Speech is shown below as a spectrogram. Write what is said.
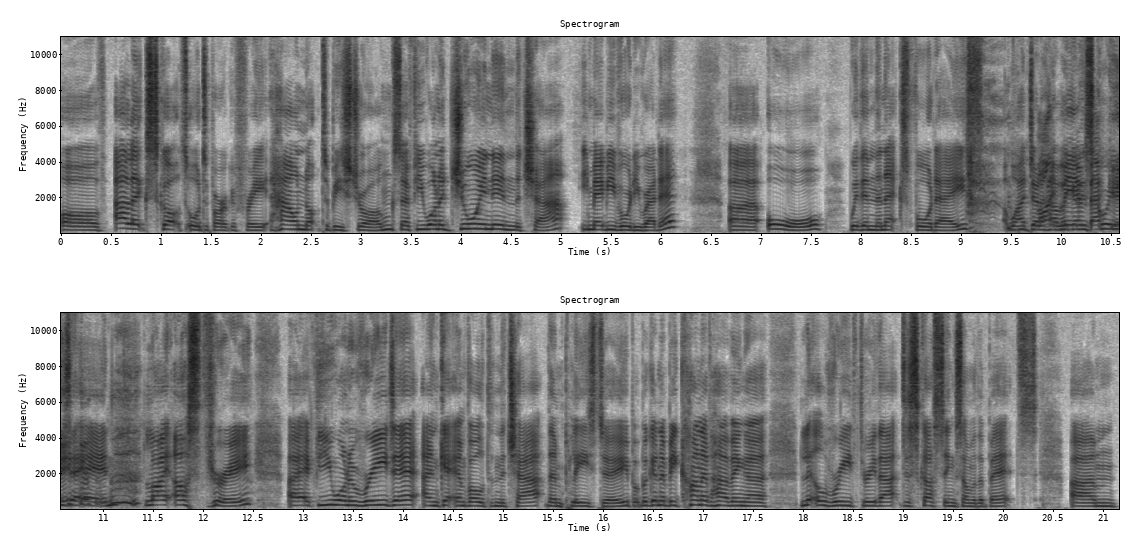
of Alex Scott's autobiography, How Not to Be Strong. So if you want to join in the chat, maybe you've already read it, uh, or within the next four days, well, I don't know how we're going to squeeze it in, like us three. Uh, if you want to read it and get involved in the chat, then please do. But we're going to be kind of having a little read through that, discussing some of the bits. Um,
